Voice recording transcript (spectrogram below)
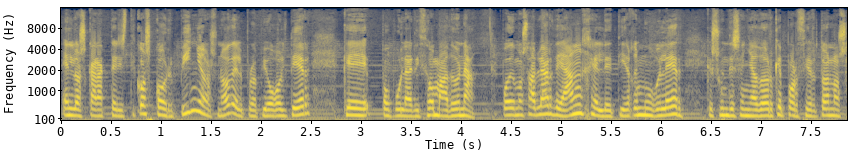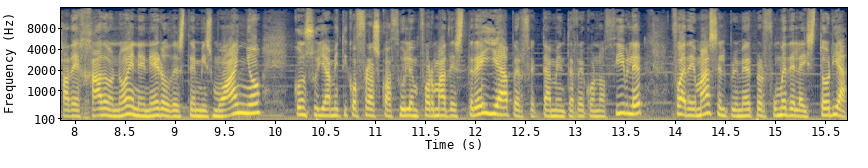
en los característicos corpiños, ¿no? Del propio Gaultier que popularizó Madonna. Podemos hablar de Ángel de Thierry Mugler, que es un diseñador que, por cierto, nos ha dejado, ¿no? En enero de este mismo año, con su ya mítico frasco azul en forma de estrella, perfectamente reconocible. Fue además el primer perfume de la historia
